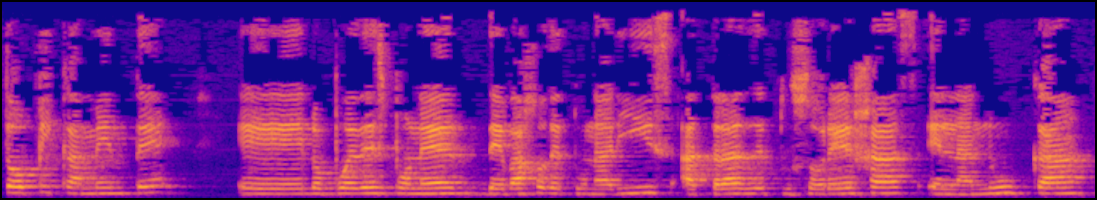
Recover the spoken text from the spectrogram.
tópicamente, eh, lo puedes poner debajo de tu nariz, atrás de tus orejas, en la nuca,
